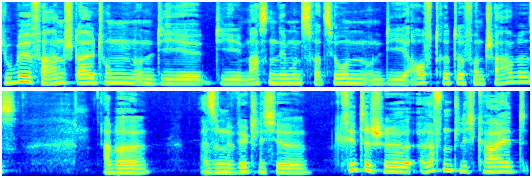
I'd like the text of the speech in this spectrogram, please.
Jubelveranstaltungen und die, die Massendemonstrationen und die Auftritte von Chavez, aber also eine wirkliche kritische Öffentlichkeit,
